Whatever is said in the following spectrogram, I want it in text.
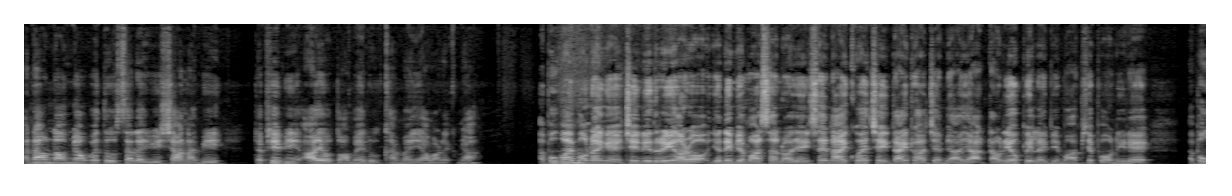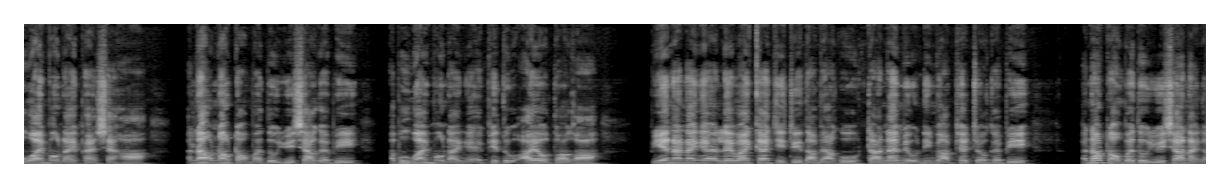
အနောက်အနောက်မြောက်ဘက်သို့ဆက်လက်ရွေ့ရှားနိုင်ပြီးတဖြည်းဖြည်းအာရုံသွားမယ်လို့ခန့်မှန်းရပါတယ်ခင်ဗျာ။အပူပိုင်းမုန်တိုင်းငယ်အခြေအနေသတင်းကတော့ယနေ့မြန်မာစံတော်ချိန်10နာရီခွဲချိန်တိုင်းထွာချက်များအရတောင်တရုတ်ပင်လယ်ပြင်မှာဖြစ်ပေါ်နေတဲ့အပူပိုင်းမုန်တိုင်းဖန်ရှန်ဟာအနောက်အနောက်တောင်ဘက်သို့ရွေးရှားခဲ့ပြီးအပူပိုင်းမုန်တိုင်းငယ်အဖြစ်သို့အာရောက်သွားကဗီယက်နမ်နိုင်ငံအလဲပိုင်းကမ်းခြေဒေသများကိုဒါနတ်မြို့အနီးမှဖျက်ကျော်ခဲ့ပြီးအနောက်တောင်ဘက်သို့ရွေးရှားနိုင်က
